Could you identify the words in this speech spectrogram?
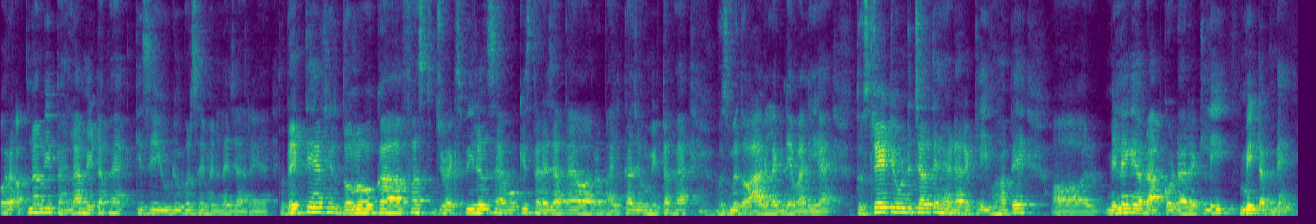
और अपना भी पहला मीटअप है, किसी यूट्यूबर से मिलने जा रहे हैं। तो देखते हैं फिर दोनों का फ़र्स्ट जो एक्सपीरियंस है, वो किस तरह जाता है। और भाई का जो मीटअप है, उसमें तो आग लगने वाली है। तो स्टे ट्यून्ड चलते हैं डायरेक्टली वहाँ पे। और मिलेंगे अब आपको डायरेक्टली मीटअप में।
